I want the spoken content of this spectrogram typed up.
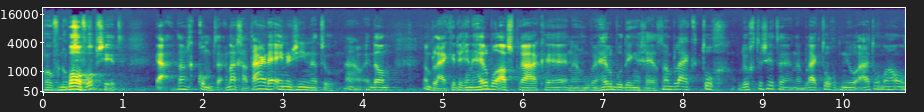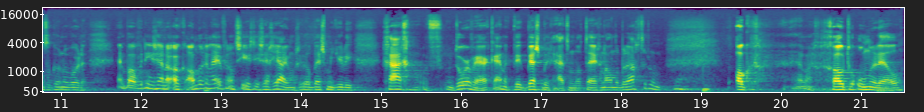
Bovenop. bovenop zit. Ja, dan, komt, dan gaat daar de energie naartoe. Nou, en dan, dan blijken er een heleboel afspraken en dan hoeven een heleboel dingen geregeld. Dan blijkt toch lucht te zitten en dan blijkt toch opnieuw uitonderhandeld te kunnen worden. En bovendien zijn er ook andere leveranciers die zeggen: Ja, jongens, ik wil best met jullie graag doorwerken. En ik ben best bereid om dat tegen een ander bedrag te doen. Ook ja, maar een groot onderdeel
